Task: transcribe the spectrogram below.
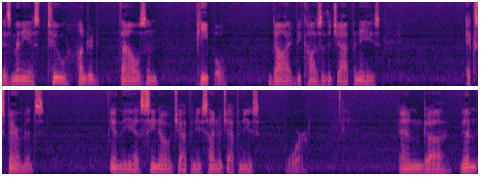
As many as 200,000 people died because of the Japanese experiments in the uh, Sino-Japanese, Sino-Japanese War and uh, then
